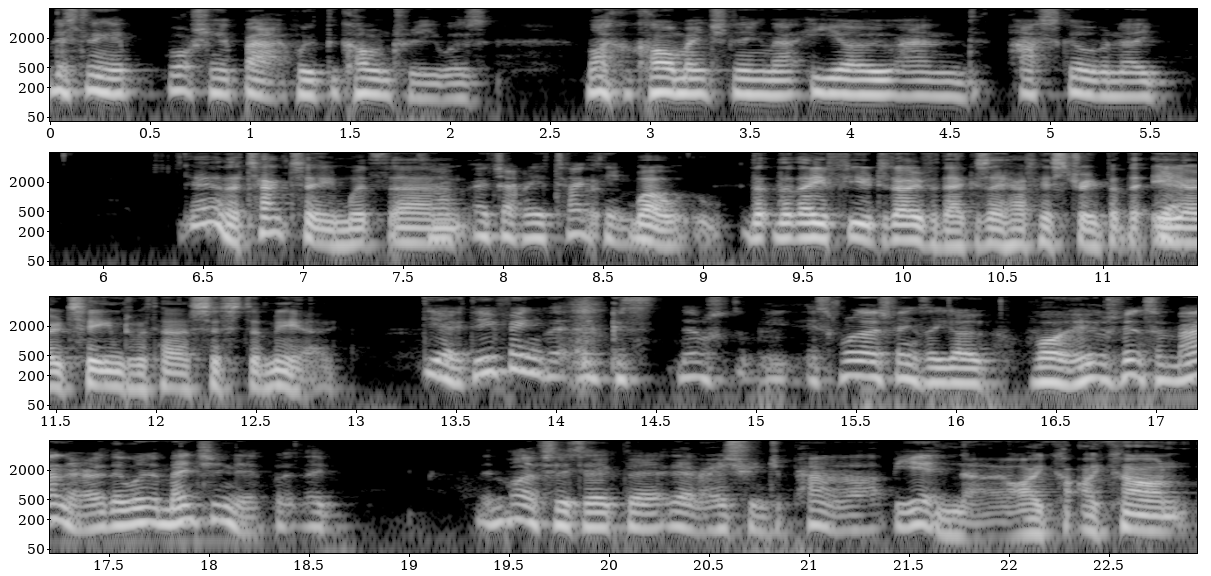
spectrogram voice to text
listening it, watching it back with the commentary was Michael Cole mentioning that Iyo and Asuka were in a, Yeah, the tag team with, um, a Japanese tag team. well, that, that they feuded over there because they had history, but the Yeah. Iyo teamed with her sister Mio. Yeah, do you think that because it's one of those things they go, well, if it was Vincent era, they wouldn't have mentioned it, but they they might have said their, their history in Japan, and that'd be it. No, I, I can't.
